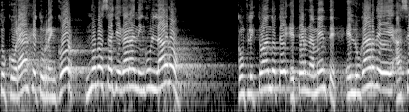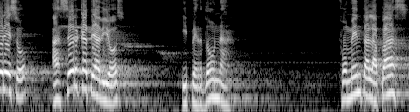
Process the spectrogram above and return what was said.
tu coraje, tu rencor. No vas a llegar a ningún lado conflictuándote eternamente. En lugar de hacer eso, acércate a Dios y perdona. Fomenta la paz.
